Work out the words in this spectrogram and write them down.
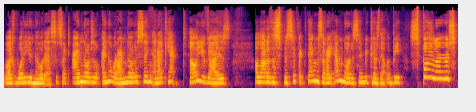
Like what do you notice? It's like i'm noticing i know what i'm noticing and i can't tell you guys a lot of the specific things that i am noticing because that would be spoilers.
